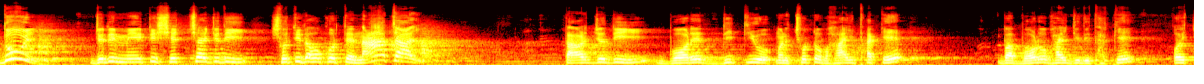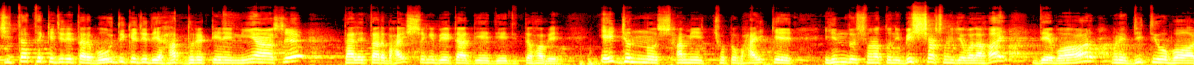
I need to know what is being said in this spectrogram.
দুই যদি মেয়েটি স্বেচ্ছায় যদি সতীদাহ করতে না চায়, তার যদি বরের দ্বিতীয় মানে ছোট ভাই থাকে বা বড় ভাই যদি থাকে, ওই চিতা থেকে যদি তার বৌদিকে যদি হাত ধরে টেনে নিয়ে আসে, তাহলে তার ভাইয়ের সঙ্গে বিয়েটা দিয়ে দিয়ে দিতে হবে। এই জন্য স্বামীর ছোট ভাইকে হিন্দু সনাতনী বিশ্বাস অনুযায়ী বলা হয়, দেবর মানে দ্বিতীয় বর,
